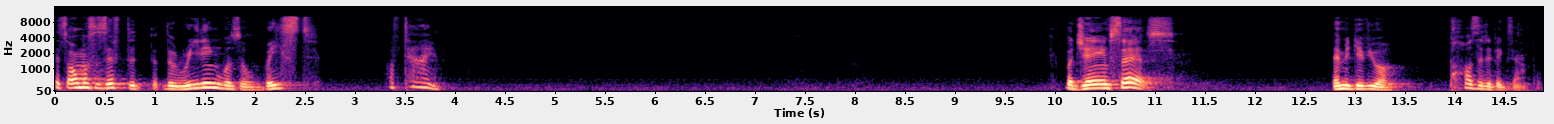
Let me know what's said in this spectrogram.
It's almost as if the, the, reading was a waste of time. But James says, let me give you a positive example.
